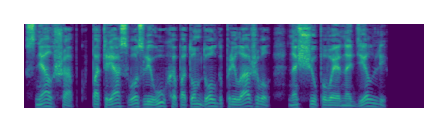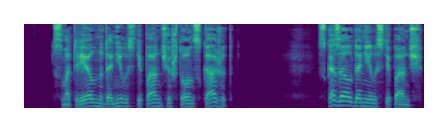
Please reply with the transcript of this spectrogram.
снял шапку, потряс возле уха, потом долго прилаживал, нащупывая, надел ли. Смотрел на Данила Степановича, что он скажет. Сказал Данила Степанович,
